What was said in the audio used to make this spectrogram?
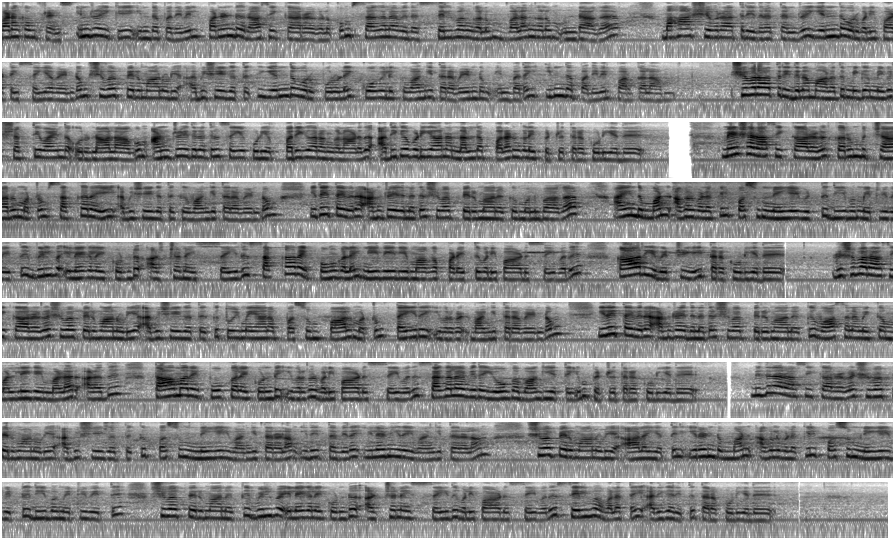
வணக்கம் ஃப்ரெண்ட்ஸ் இன்றைக்கு இந்த பதிவில் பன்னெண்டு ராசிக்காரர்களுக்கும் சகலவித செல்வங்களும் வளங்களும் உண்டாக மகா சிவராத்திரி தினத்தன்று எந்த ஒரு வழிபாட்டை செய்ய வேண்டும் சிவபெருமானுடைய அபிஷேகத்துக்கு எந்த ஒரு பொருளை கோவிலுக்கு வாங்கி தர வேண்டும் என்பதை இந்த பதிவில் பார்க்கலாம். சிவராத்திரி தினமானது மிக மிக சக்தி வாய்ந்த ஒரு நாளாகும். அன்றைய தினத்தில் செய்யக்கூடிய பரிகாரங்களானது அதிகப்படியான நல்ல பலன்களை பெற்றுத்தரக்கூடியது. மேஷராசிக்காரர்கள் கரும்பு சாறு மற்றும் சர்க்கரையை அபிஷேகத்துக்கு வாங்கி தர வேண்டும். இதை தவிர அன்றைய தினத்தில் சிவபெருமானுக்கு முன்பாக ஐந்து மண் அகழ்வழக்கில் பசும் நெய்யை விட்டு தீபம் ஏற்றி வைத்து வில்வ இலைகளை கொண்டு அர்ச்சனை செய்து சர்க்கரை பொங்கலை நைவேத்தியமாக படைத்து வழிபாடு செய்வது காரிய வெற்றியை தரக்கூடியது. ரிஷபராசிக்காரர்கள் சிவபெருமானுடைய அபிஷேகத்துக்கு தூய்மையான பசும் பால் மற்றும் தயிரை இவர்கள் வாங்கித்தர வேண்டும். இதை தவிர அன்றைய தினத்தில் சிவபெருமானுக்கு வாசனமிக்க மல்லிகை மலர் அல்லது தாமரை பூக்களை கொண்டு இவர்கள் வழிபாடு செய்வது சகலவித யோக பாகியத்தையும் பெற்றுத்தரக்கூடியது. மிதுன ராசிக்காரர்கள் சிவபெருமானுடைய அபிஷேகத்துக்கு பசும் நெய்யை வாங்கி தரலாம். இதை தவிர இளநீரை வாங்கி தரலாம். சிவபெருமானுடைய ஆலயத்தில் இரண்டு மண் அகல்விளக்கில் பசும் நெய்யை விட்டு தீபம் ஏற்றி வைத்து சிவபெருமானுக்கு வில்வ இலைகளை கொண்டு அர்ச்சனை செய்து வழிபாடு செய்வது செல்வ வளத்தை அதிகரித்து தரக்கூடியது.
